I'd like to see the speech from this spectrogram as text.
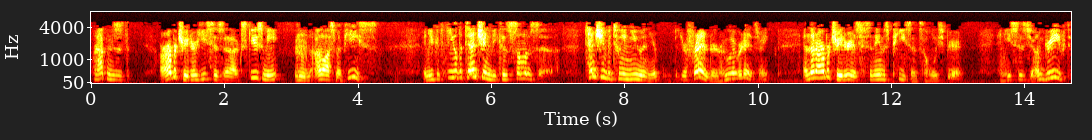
what happens is our arbitrator, he says, uh, "Excuse me, I lost my peace," and you can feel the tension because someone's uh, tension between you and your your friend or whoever it is, right? And that arbitrator is his name is peace, and it's the Holy Spirit. And he says, "I'm grieved,"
